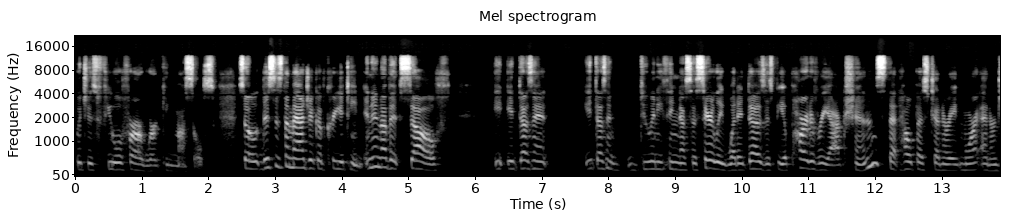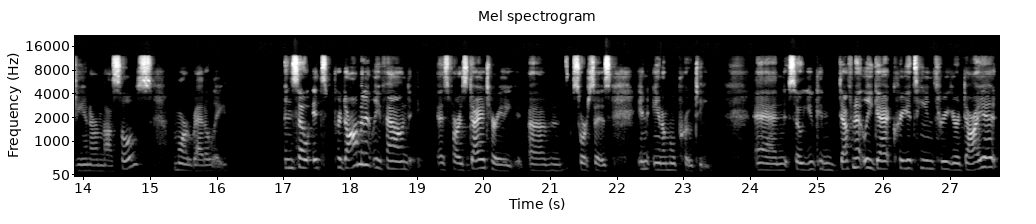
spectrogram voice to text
which is fuel for our working muscles. So this is the magic of creatine. In and of itself, it, it doesn't it doesn't do anything necessarily. What it does is be a part of reactions that help us generate more energy in our muscles more readily. And so it's predominantly found as far as dietary um, sources in animal protein. And so you can definitely get creatine through your diet.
